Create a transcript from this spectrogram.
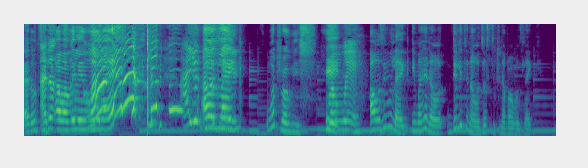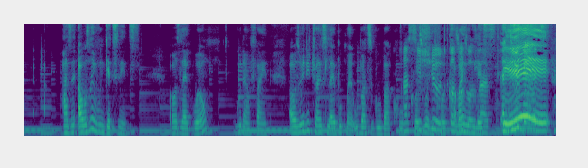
I don't I don't, I'm available. What? Like, Are you? I was like, what rubbish? from where? I was even like in my head. I was, the only thing I was just thinking about was like, as in, I was not even getting it. I was like, well, good and fine. I was really trying to like book my Uber to go back home because you what the should, fuck 'cause am I homeless? you Hey!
